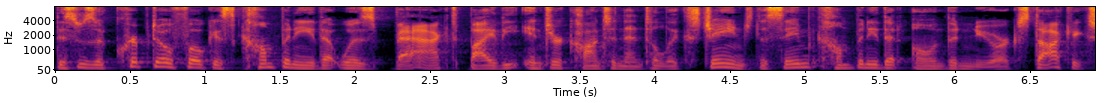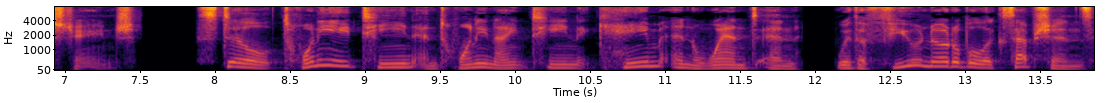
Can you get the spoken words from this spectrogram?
This was a crypto focused company that was backed by the Intercontinental Exchange, the same company that owned the New York Stock Exchange. Still, 2018 and 2019 came and went, and with a few notable exceptions,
